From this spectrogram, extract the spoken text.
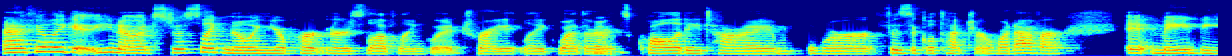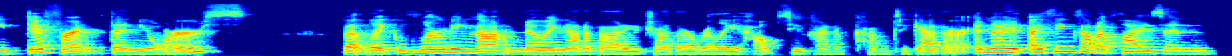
and i feel like it, you know it's just like knowing your partner's love language right? Like whether it's quality time or physical touch or whatever it may be different than yours but like learning that and knowing that about each other really helps you kind of come together. And i, I think that applies in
